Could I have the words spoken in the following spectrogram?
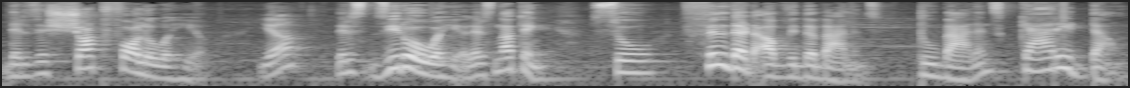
there is a shortfall over here. Yeah, there is zero over here. There is nothing. So fill that up with the balance to balance carried down.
